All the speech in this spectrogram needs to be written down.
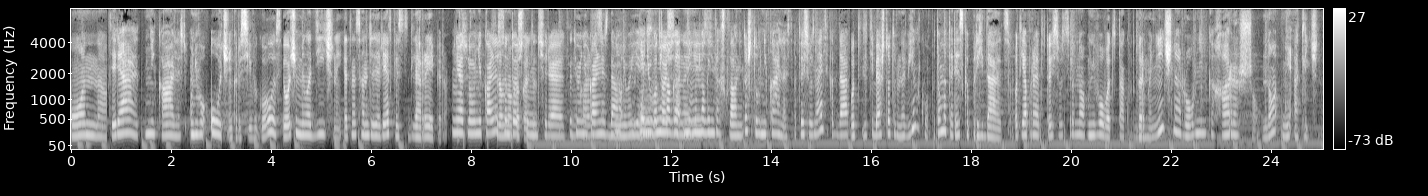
он а, теряет уникальность. У него очень красивый голос и очень мелодичный. Это на самом деле редкость для рэпера. Нет, есть ну уникальность он точно не теряет. Кстати, уникальность, да, ну, у него я есть. У не- него немного, точно не- немного не так сказала. Не то, что уникальность, а то есть, вы знаете, когда вот для тебя что-то в новинку, потом это резко приедается. Вот я про это. То есть вот все равно у него вот так вот гармонично, ровненько, хорошо, но не отлично.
